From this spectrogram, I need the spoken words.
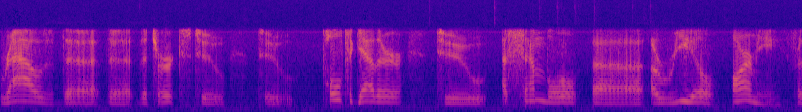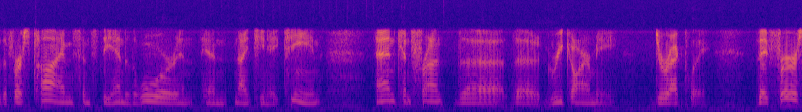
roused the the, the Turks to to pull together to assemble uh, a real army for the first time since the end of the war in, in 1918 and confront the, the Greek army directly. They first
